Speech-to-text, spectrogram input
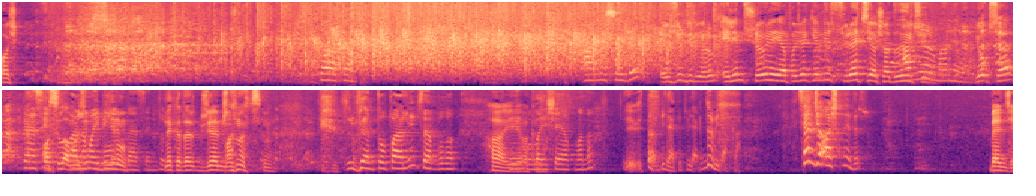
Baş... Tamam. Anlaşıldı. Özür diliyorum. Elim şöyle yapacakken bir süreç yaşadığı için. Anlıyorum, anlıyorum. Yoksa Ben seni asıl amacım toparlamayı bilirim bunu. ben seni, dur. Ne kadar güzel mi anlatsın? Dur ben toparlayayım sen bunu. Haydi e, bakalım. olayı şey yapmadan. Evet. Dur bir dakika bir dakika dur bir dakika. Sence aşk nedir? Bence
